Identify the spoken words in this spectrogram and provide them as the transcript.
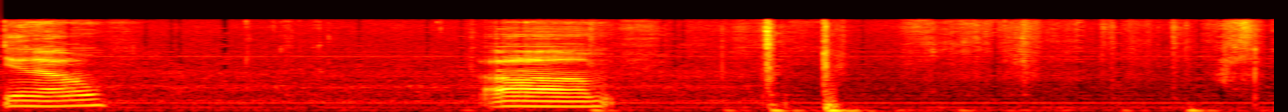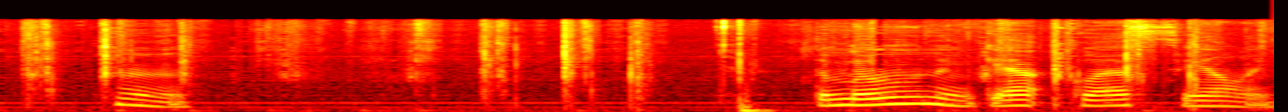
you know um hmm the moon and glass ceiling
